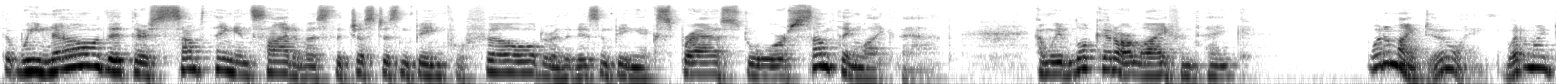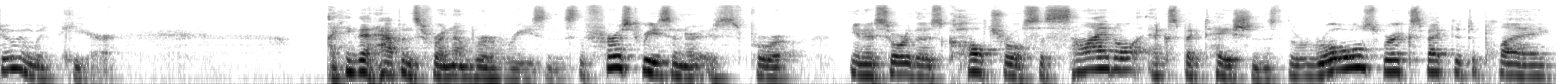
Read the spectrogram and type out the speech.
That we know that there's something inside of us that just isn't being fulfilled or that isn't being expressed or something like that. And we look at our life and think, what am I doing? What am I doing with here? I think that happens for a number of reasons. The first reason is for, you know, sort of those cultural, societal expectations, the roles we're expected to play,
